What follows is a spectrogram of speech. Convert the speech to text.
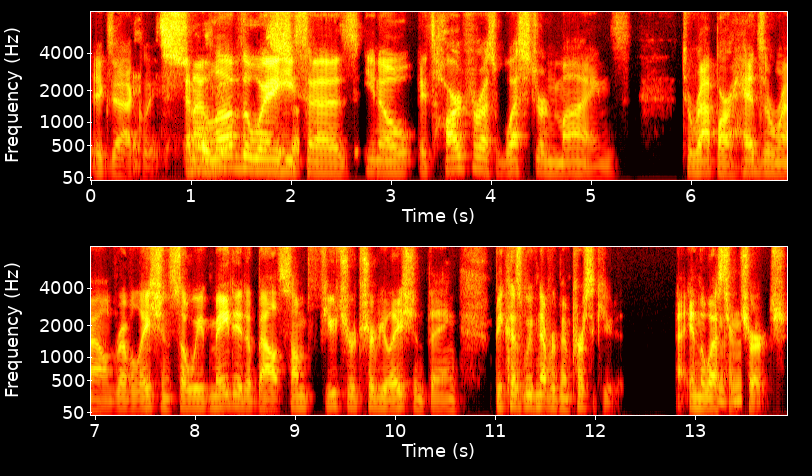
Exactly. So and I love the way he so. says, you know, it's hard for us Western minds to wrap our heads around revelation. So we've made it about some future tribulation thing because we've never been persecuted in the Western mm-hmm. church.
